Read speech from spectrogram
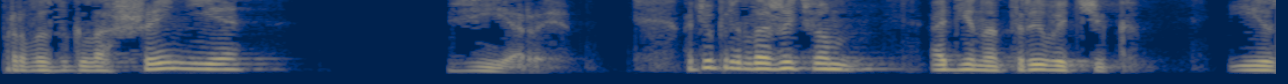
провозглашения веры? Хочу предложить вам один отрывочек из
